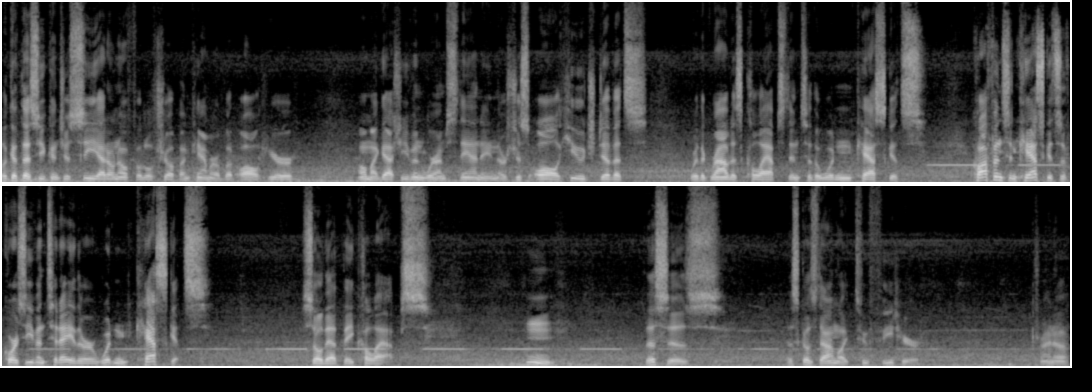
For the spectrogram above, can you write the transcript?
Look at this, you can just see, I don't know if it'll show up on camera, but all here oh my gosh, even where I'm standing, there's just all huge divots where the ground has collapsed into the wooden caskets. Coffins and caskets, of course, even today, they're wooden caskets so that they collapse. Hmm. This is, this goes down like two feet here. I'm trying to,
